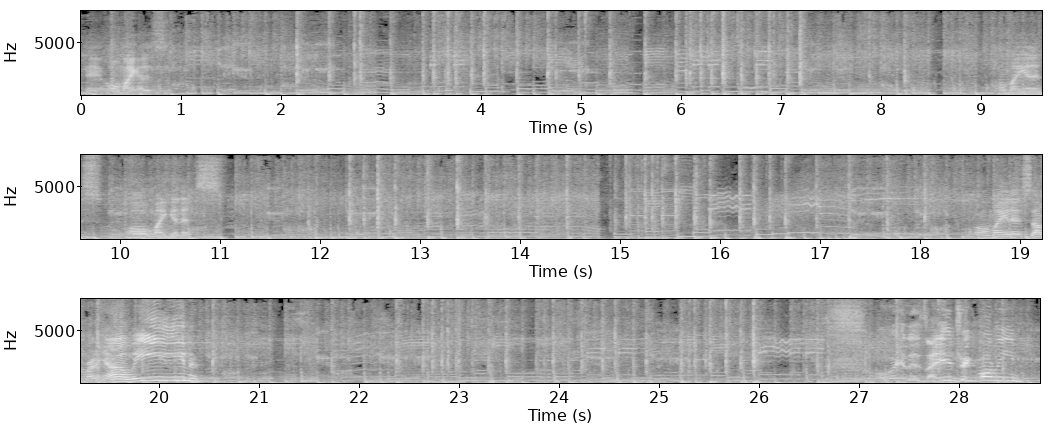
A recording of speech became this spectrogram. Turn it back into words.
Okay, oh my goodness. Oh my goodness. Oh my goodness. Oh my goodness, I'm running of lean! Oh my goodness, I need to drink more lean!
